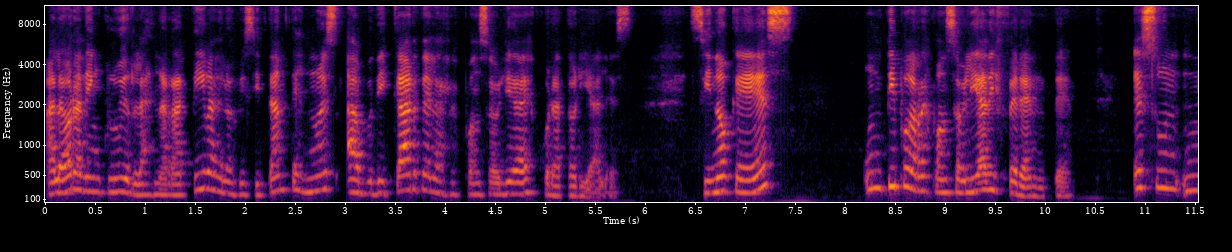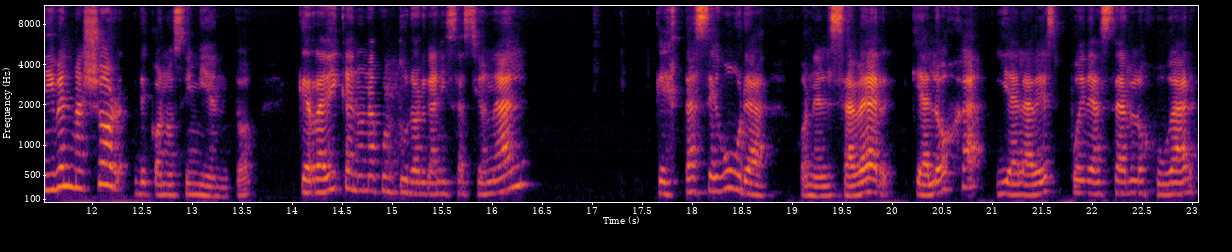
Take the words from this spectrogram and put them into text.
a la hora de incluir las narrativas de los visitantes no es abdicar de las responsabilidades curatoriales, sino que es un tipo de responsabilidad diferente. Es un nivel mayor de conocimiento que radica en una cultura organizacional que está segura con el saber que aloja y a la vez puede hacerlo jugar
